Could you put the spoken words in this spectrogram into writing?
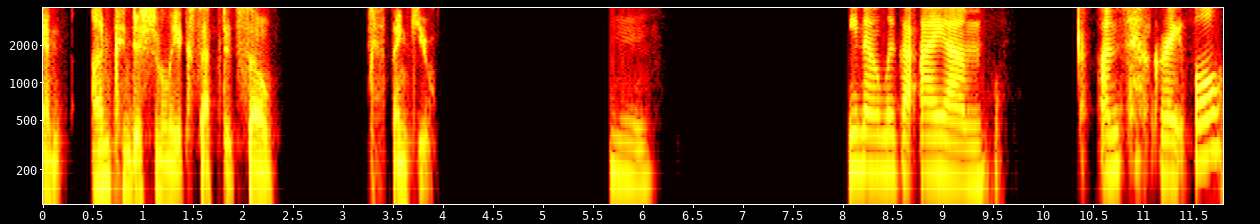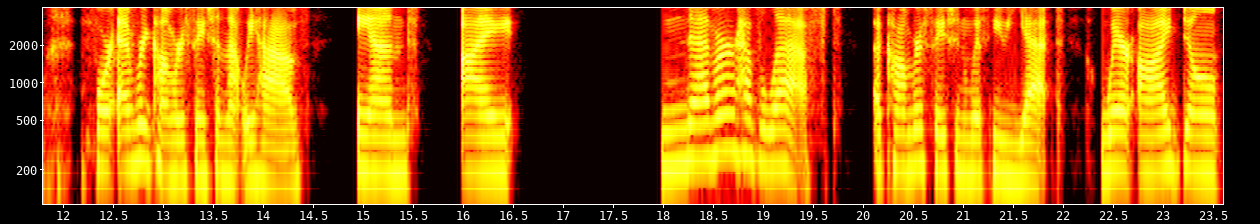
and unconditionally accepted. So thank you. Hmm. You know, Lucca, I um I'm so grateful for every conversation that we have. And I never have left a conversation with you yet where I don't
